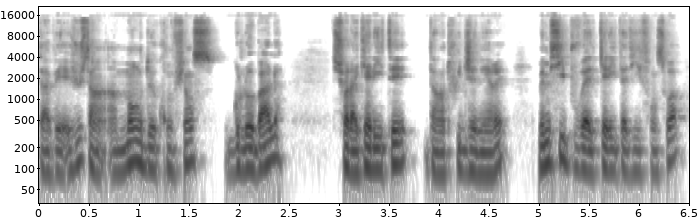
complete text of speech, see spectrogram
tu avais juste un, un manque de confiance global sur la qualité d'un tweet généré. Même s'il pouvait être qualitatif en soi,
